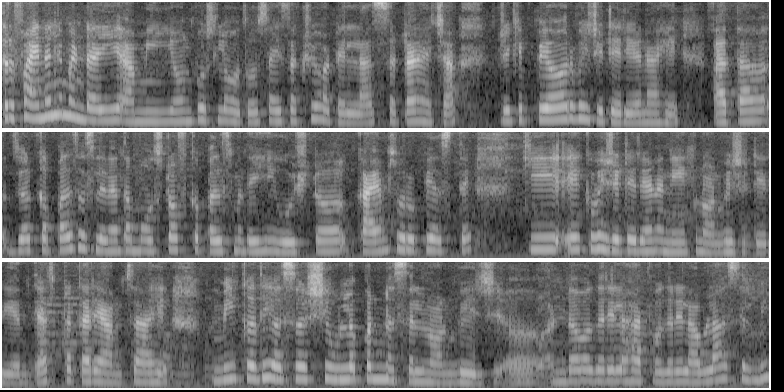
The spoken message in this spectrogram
तर फायनली मंडळी आम्ही येऊन पोचलो होतो साईसाक्षी हॉटेलला सटाण्याच्या जे की प्युअर व्हेजिटेरियन आहे. आता जर कपल्स असले ना तर मोस्ट ऑफ कपल्समध्ये ही गोष्ट कायमस्वरूपी असते. की एक व्हेजिटेरियन आणि एक नॉन व्हेजिटेरियन त्याचप्रकारे आमचं आहे. मी कधी असं शिवलं पण नसेल नॉनव्हेज अंडं वगैरेला हात वगैरे लावला असेल मी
